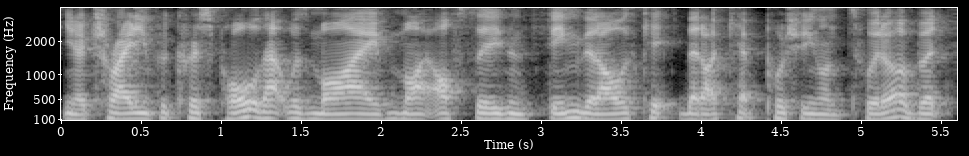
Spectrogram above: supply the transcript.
you know, trading for Chris Paul. That was my my off season thing that I was that I kept pushing on Twitter, but.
